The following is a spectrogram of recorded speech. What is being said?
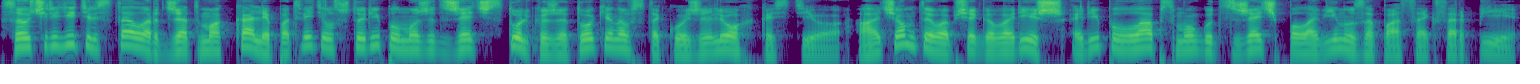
Соучредитель Stellar Джет Маккалеб ответил, что Ripple может сжечь столько же токенов с такой же легкостью. А о чем ты вообще говоришь? Ripple Labs могут сжечь половину запаса XRP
